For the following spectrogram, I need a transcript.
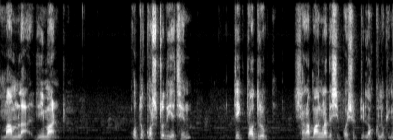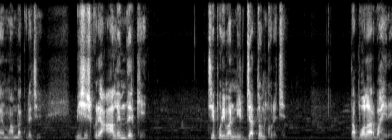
মামলা, রিমান্ড, কত কষ্ট দিয়েছেন। ঠিক তদ্রূপ সারা বাংলাদেশে পঁয়ষট্টি লক্ষ লোকে নামে মামলা করেছে। বিশেষ করে আলেমদেরকে যে পরিমাণ নির্যাতন করেছে, তা বলার বাইরে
